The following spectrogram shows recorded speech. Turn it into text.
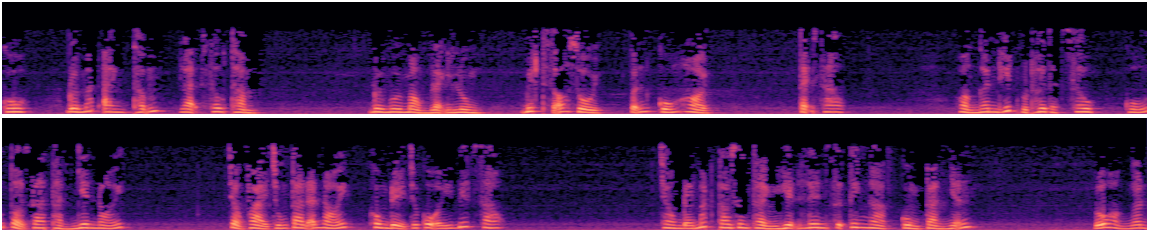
cô, đôi mắt anh thẫm lại sâu thẳm. Đôi môi mỏng lạnh lùng, biết rõ rồi, vẫn cố hỏi. Tại sao? Hoàng Ngân hít một hơi thật sâu, cố tỏ ra thản nhiên nói. Chẳng phải chúng ta đã nói không để cho cô ấy biết sao? Trong đáy mắt Cao Dương Thành hiện lên sự kinh ngạc cùng tàn nhẫn. Đỗ Hoàng Ngân,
